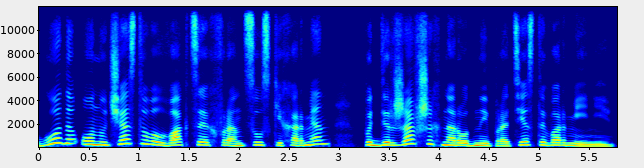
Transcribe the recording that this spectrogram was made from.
года он участвовал в акциях французских армян, поддержавших народные протесты в Армении.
